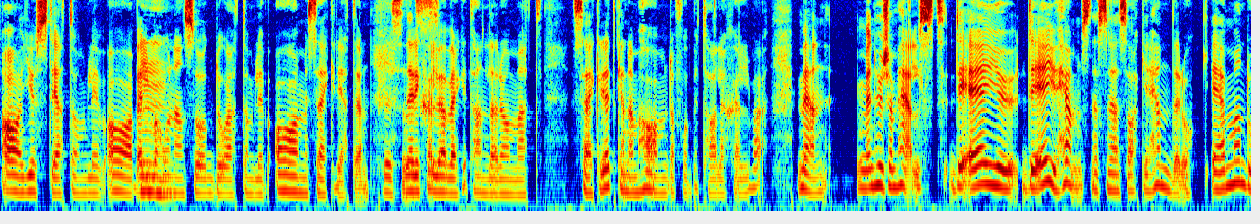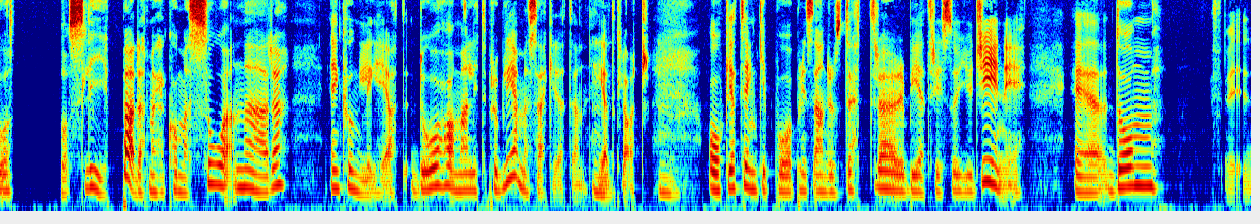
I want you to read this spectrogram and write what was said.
Ja, just det att de blev av, eller vad mm. hon ansåg då att de blev av med säkerheten. Precis. När det i själva verket handlar om att säkerhet kan de ha, men de får betala själva. Men, men hur som helst, det är ju, det är ju hemskt när sådana här saker händer och är man då så slipad att man kan komma så nära en kunglighet, då har man lite problem med säkerheten, mm. helt klart. Mm. Och jag tänker på prins Andrews döttrar, Beatrice och Eugenie. Eh, de, eh,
